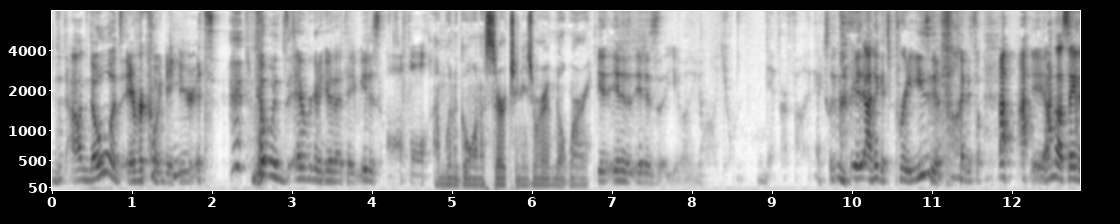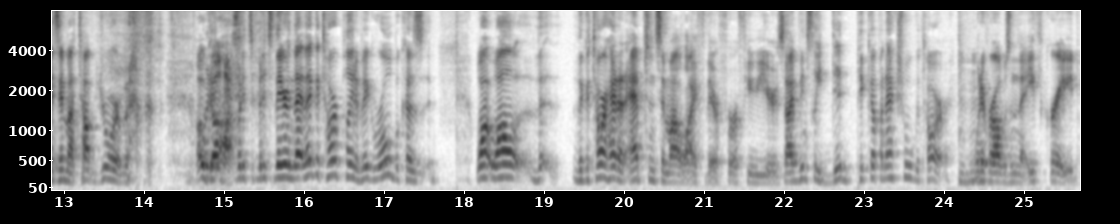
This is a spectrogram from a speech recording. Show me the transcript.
No one's ever going to hear it. No one's ever going to hear that tape. It is awful. I'm gonna go on a search in his room. Don't worry. It, it is. It is. You, you'll never find. Actually, it, I think it's pretty easy to find. It's like, yeah, I'm not saying it's in my top drawer, but Oh but it- gosh. but it's but it's there, and that, that guitar played a big role because while while the the guitar had an absence in my life there for a few years, I eventually did pick up an actual guitar Mm-hmm. whenever I was in the eighth grade,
